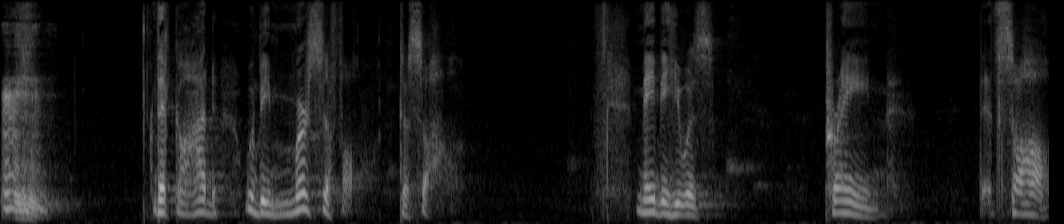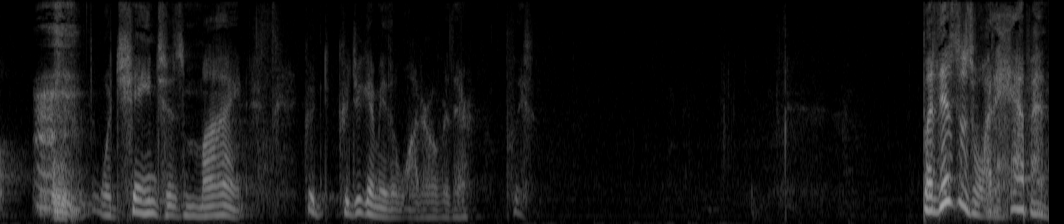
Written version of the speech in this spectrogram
that God would be merciful to Saul. Maybe he was praying that Saul would change his mind. Could, could you give me the water over there, please? But this is what happened.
